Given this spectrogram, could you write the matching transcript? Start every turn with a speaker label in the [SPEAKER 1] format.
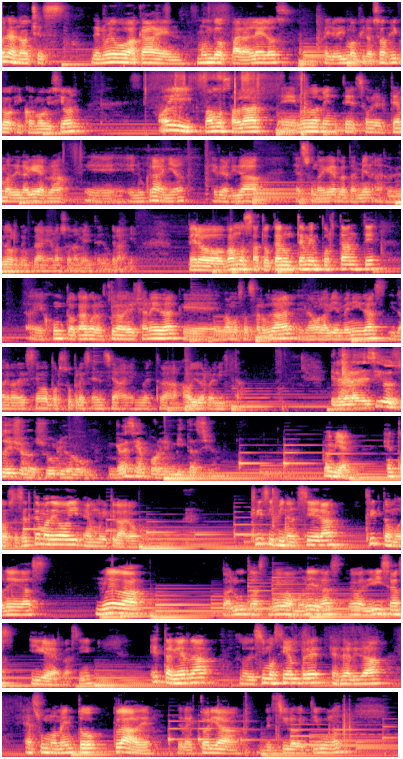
[SPEAKER 1] Buenas noches, de nuevo acá en Mundos Paralelos, Periodismo Filosófico y Cosmovisión. Hoy vamos a hablar eh, nuevamente sobre el tema de la guerra eh, en Ucrania. En realidad es una guerra también alrededor de Ucrania, no solamente en Ucrania. Pero vamos a tocar un tema importante eh, junto acá con Arturo Avellaneda, que vamos a saludar, le damos las bienvenidas y le agradecemos por su presencia en nuestra audio revista.
[SPEAKER 2] El agradecido soy yo, Julio. Gracias por la invitación.
[SPEAKER 1] Muy bien, entonces el tema de hoy es muy claro. Crisis financiera, criptomonedas, nuevas valutas, nuevas monedas, nuevas divisas y guerras. ¿sí? Esta guerra, lo decimos siempre, en realidad es un momento clave de la historia del siglo XXI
